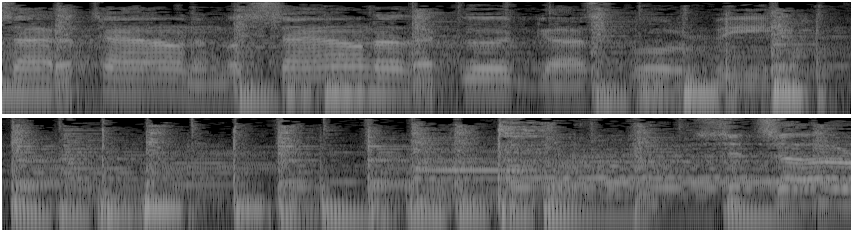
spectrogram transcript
Outside of town and the sound of that good gospel beat. Sits a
